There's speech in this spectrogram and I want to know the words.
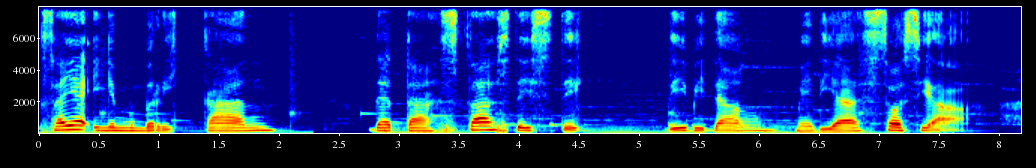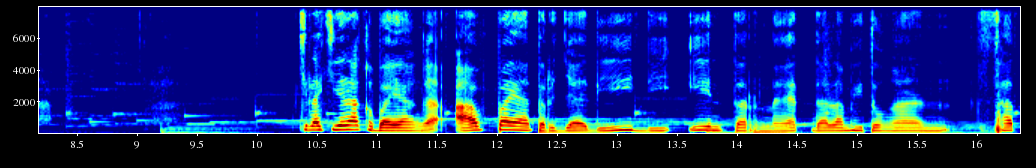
saya ingin memberikan data statistik di bidang media sosial. Kira-kira kebayang nggak apa yang terjadi di internet dalam hitungan 1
